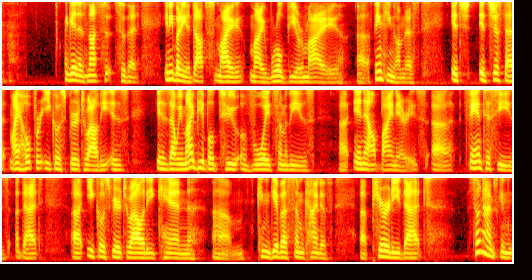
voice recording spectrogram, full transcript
again, is not so, so, that anybody adopts my, my worldview or my uh, thinking on this it's it's just that my hope for eco spirituality is is that we might be able to avoid some of these uh, in out binaries, uh, fantasies that uh, eco spirituality can um, can give us some kind of uh, purity that sometimes can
